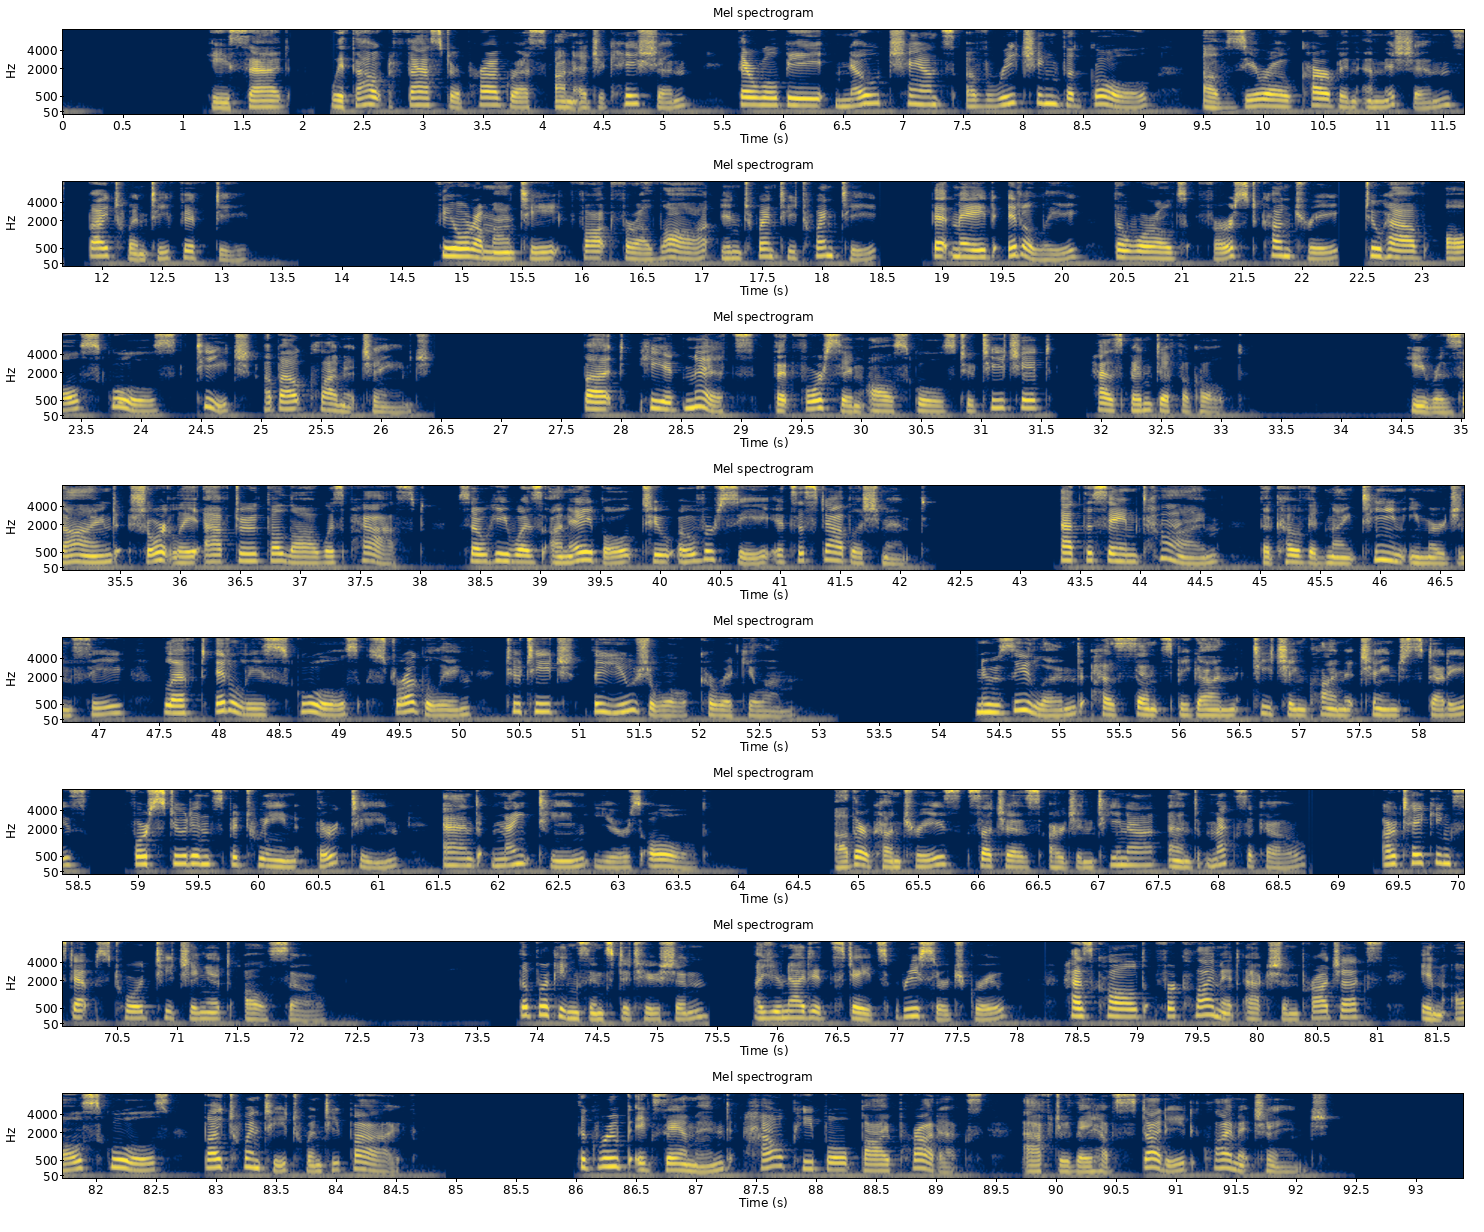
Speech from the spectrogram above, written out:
He said, Without faster progress on education, there will be no chance of reaching the goal of zero carbon emissions by 2050. Fioramonti fought for a law in 2020 that made Italy the world's first country to have all schools teach about climate change. But he admits that forcing all schools to teach it has been difficult. He resigned shortly after the law was passed, so he was unable to oversee its establishment. At the same time, the COVID 19 emergency left Italy's schools struggling to teach the usual curriculum. New Zealand has since begun teaching climate change studies for students between 13 and 19 years old. Other countries, such as Argentina and Mexico, are taking steps toward teaching it also. The Brookings Institution, a United States research group, has called for climate action projects in all schools by 2025. The group examined how people buy products after they have studied climate change.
